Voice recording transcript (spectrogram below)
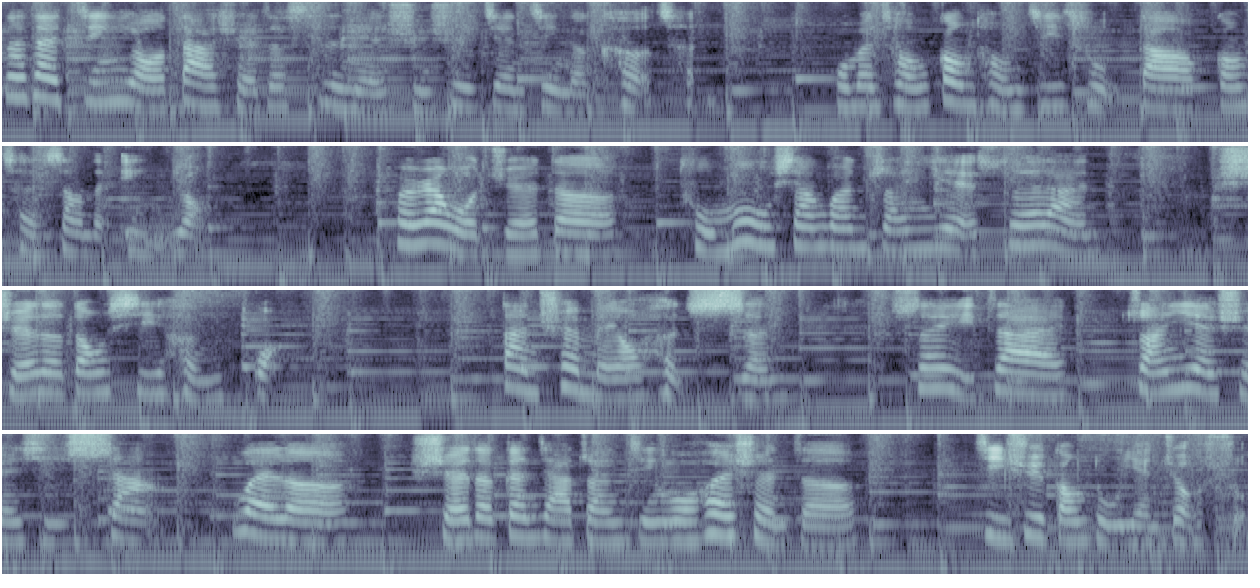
那在经由大学这四年循序渐进的课程，我们从共同基础到工程上的应用，会让我觉得土木相关专业虽然学的东西很广，但却没有很深。所以在专业学习上，为了学得更加专精，我会选择继续攻读研究所。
